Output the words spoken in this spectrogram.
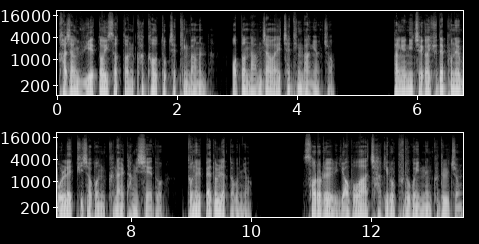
가장 위에 떠 있었던 카카오톡 채팅방은 어떤 남자와의 채팅방이었죠. 당연히 제가 휴대폰을 몰래 뒤져본 그날 당시에도 돈을 빼돌렸더군요. 서로를 여보와 자기로 부르고 있는 그들 중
